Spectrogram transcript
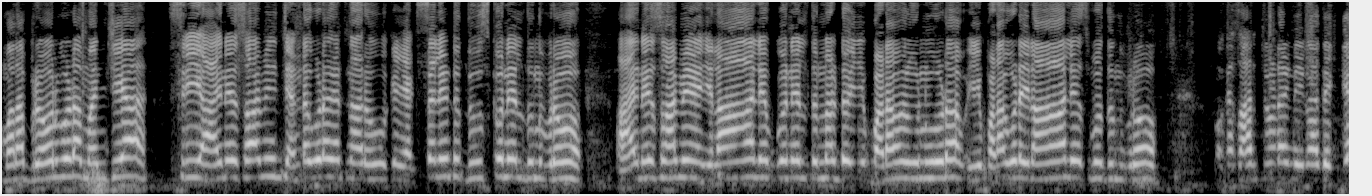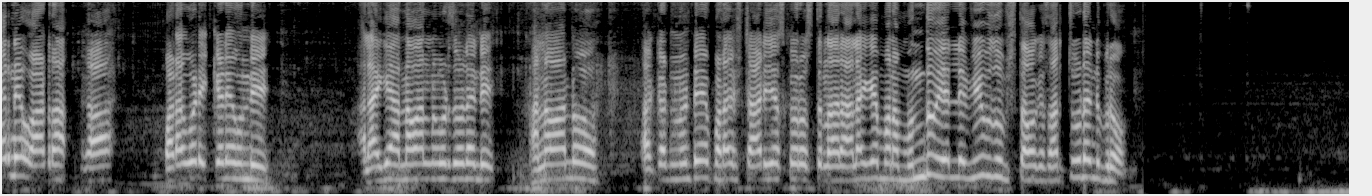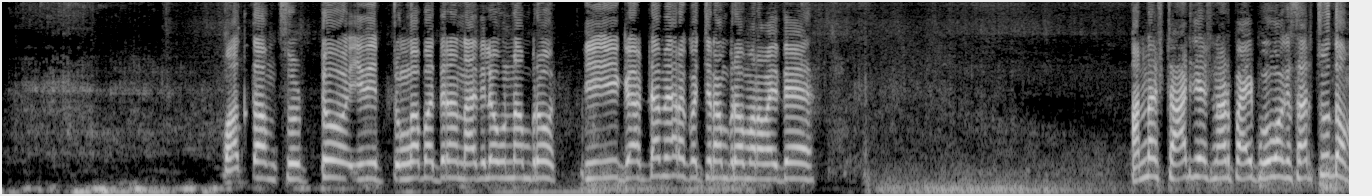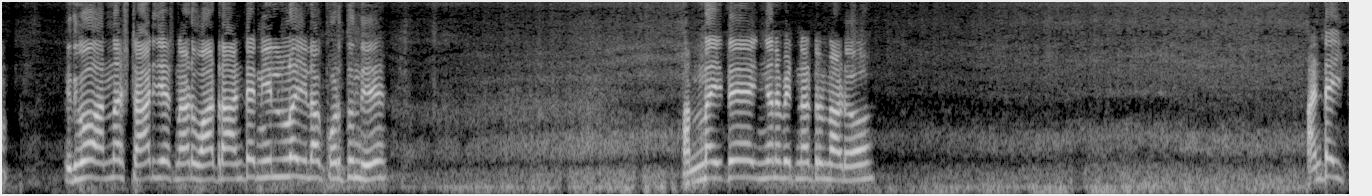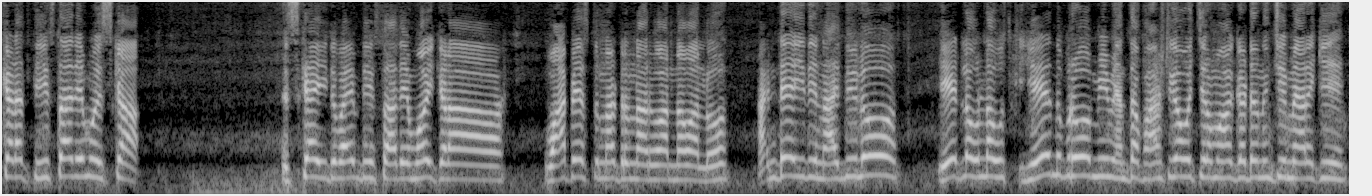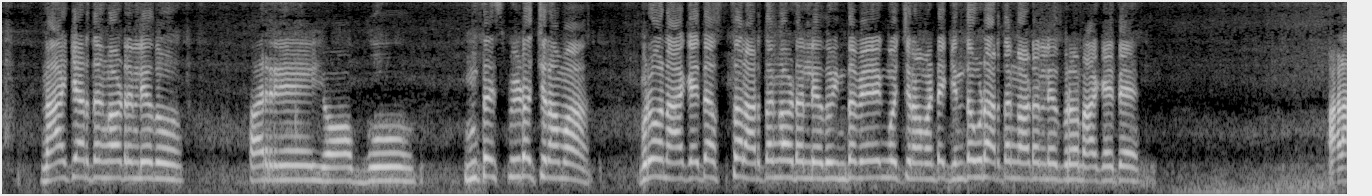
మన బ్రోలు కూడా మంచిగా శ్రీ ఆంజనేయ స్వామి జెండా కూడా కట్టినారు. ఒక ఎక్సలెంట్ దూసుకొని వెళ్తుంది బ్రో ఆంజనేయ స్వామి ఇలా లేపుకొని వెళ్తున్నట్టు ఈ పడవను కూడా ఈ పడవ కూడా ఇలా లేసిపోతుంది బ్రో. ఒకసారి చూడండి నా దగ్గరనే వాటర్ పడవ కూడా ఇక్కడే ఉంది. అలాగే అన్న వాళ్ళని కూడా చూడండి. అన్న వాళ్ళు అక్కడ నుండి పడవ స్టార్ట్ చేసుకొని వస్తున్నారు. అలాగే మన ముందు వెళ్ళే వ్యూ చూపిస్తాం. ఒకసారి చూడండి బ్రో. మొత్తం చుట్టూ ఇది తుంగభద్ర నదిలో ఉన్నాం బ్రో. ఈ ఈ గడ్డ మేరకు వచ్చినాం బ్రో మనం అయితే అన్న స్టార్ట్ చేసినాడు పైపు ఒకసారి చూద్దాం. ఇదిగో అన్న స్టార్ట్ చేసినాడు వాటర్ అంటే నీళ్ళలో ఇలా కొడుతుంది. అన్న అయితే ఇంజన్ పెట్టినట్టున్నాడు. అంటే ఇక్కడ తీస్తాదేమో ఇసుక. ఇసుక ఇటువైపు తీస్తాదేమో ఇక్కడ వాపేస్తున్నట్టున్నారు అన్న వాళ్ళు. అంటే ఇది నదిలో ఏట్లో ఉన్న ఏంది బ్రో మేము ఎంత ఫాస్ట్గా ఆ గడ్డ నుంచి మేరకి? నాకే అర్థం కావటం లేదు. అరే అబ్బో. ఇంత స్పీడ్ వచ్చినామా? బ్రో నాకైతే అస్సలు అర్థం కావడం లేదు. ఇంత వేగంగా వచ్చినామంటే గింత కూడా అర్థం కావడం లేదు బ్రో నాకైతే. ఆడ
